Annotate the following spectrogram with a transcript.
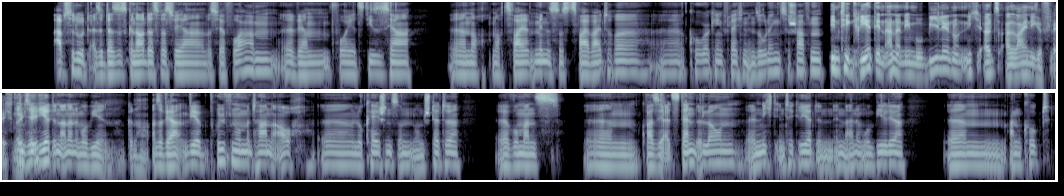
Absolut. Also das ist genau das, was wir, was wir vorhaben. Äh, wir haben vor, jetzt dieses Jahr äh, noch, noch zwei, mindestens zwei weitere äh, Coworking-Flächen in Solingen zu schaffen. Integriert in anderen Immobilien und nicht als alleinige Flächen. Integriert richtig? in anderen Immobilien, genau. Also wir, wir prüfen momentan auch äh, Locations und, und Städte, äh, wo man es ähm, quasi als Standalone, äh, nicht integriert in, in eine Immobilie ähm, anguckt.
